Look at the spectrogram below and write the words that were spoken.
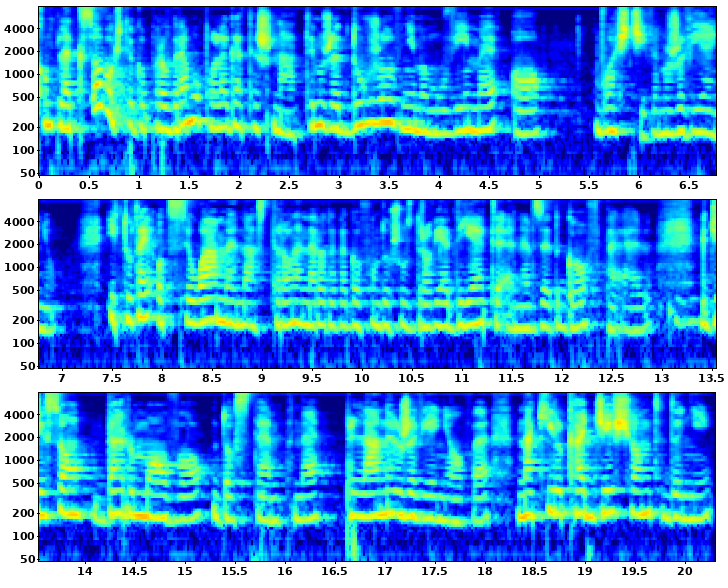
Kompleksowość tego programu polega też na tym, że dużo w nim mówimy o właściwym żywieniu. I tutaj odsyłamy na stronę Narodowego Funduszu Zdrowia diety nfz.gov.pl, mhm. gdzie są darmowo dostępne plany żywieniowe na kilkadziesiąt dni,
